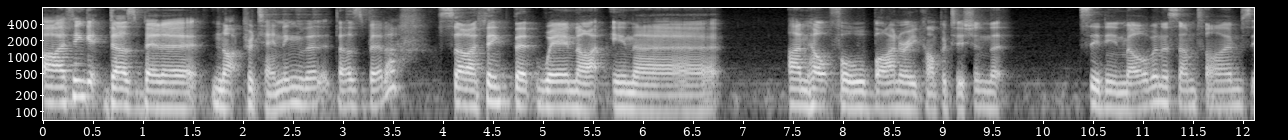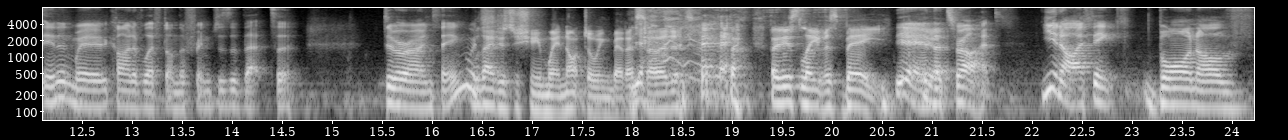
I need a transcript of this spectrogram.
Oh, I think it does better not pretending that it does better. So I think that we're not in a unhelpful binary competition that Sydney and Melbourne are sometimes in, and we're kind of left on the fringes of that to do our own thing. Which, well, they just assume we're not doing better, yeah. so they just, they just leave us be. Yeah, yeah, that's right. You know, I think born of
